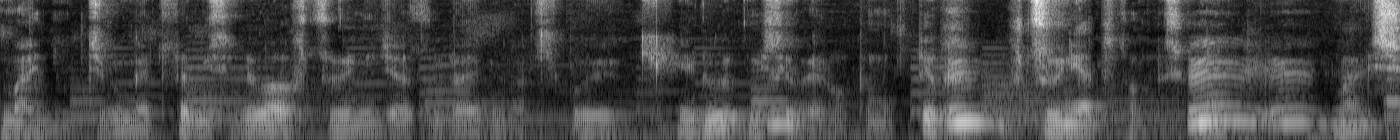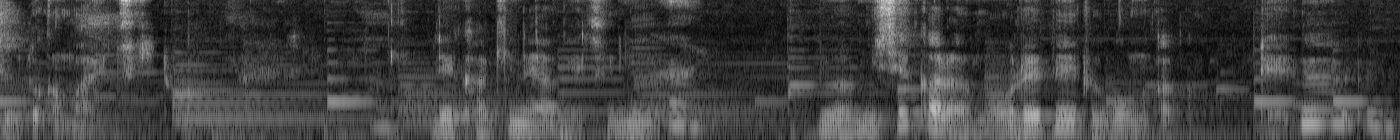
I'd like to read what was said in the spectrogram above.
前に自分がやってた店では普通にジャズライブが聞こえ聞ける店をやろうと思って、ふうん。普通にやってたんですうよね、んうん毎週とか毎月とか。で垣根上げずに、はい。要は店から漏れ出る音楽うんうん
